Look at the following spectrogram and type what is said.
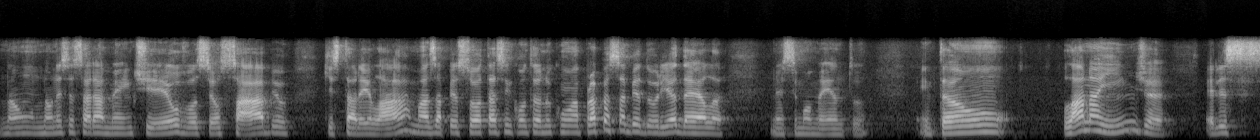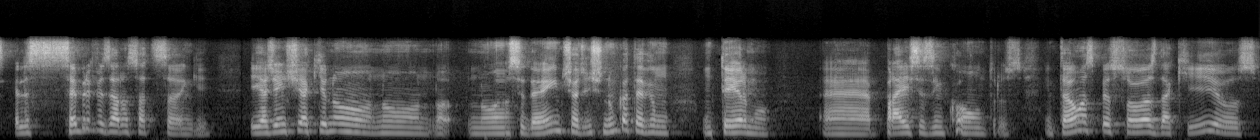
não, não necessariamente eu vou ser o sábio que estarei lá, mas a pessoa está se encontrando com a própria sabedoria dela. nesse momento. Então, lá na Índia, eles, eles sempre fizeram satsang. E a gente aqui no, no, no, no Ocidente, a gente nunca teve um, um termo é, para esses encontros. Então, as pessoas daqui, os,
